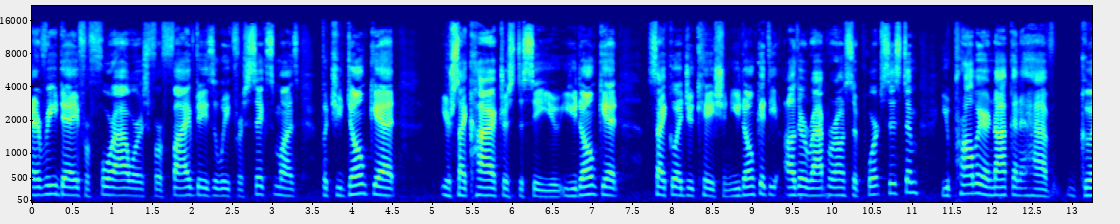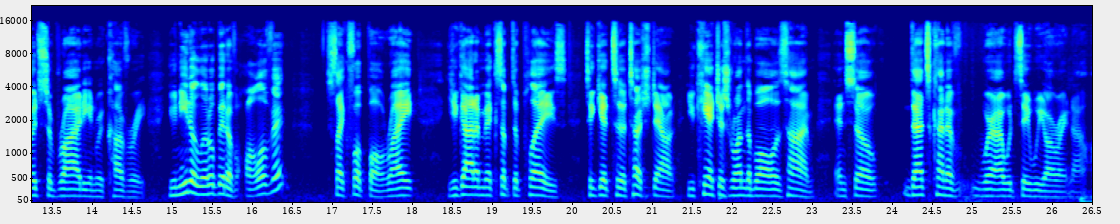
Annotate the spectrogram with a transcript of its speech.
every day for four hours for five days a week for six months, but you don't get your psychiatrist to see you, you don't get psychoeducation, you don't get the other wraparound support system, you probably are not going to have good sobriety and recovery. You need a little bit of all of it. It's like football, right? You got to mix up the plays to get to a touchdown. You can't just run the ball all the time. And so that's kind of where I would say we are right now.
